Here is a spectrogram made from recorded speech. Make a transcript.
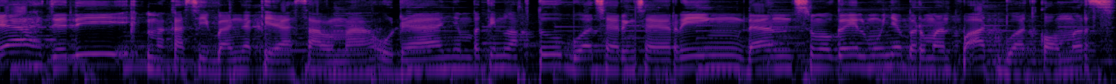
Ya, jadi makasih banyak ya Salma udah nyempetin waktu buat sharing-sharing dan semoga ilmunya bermanfaat buat commerce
